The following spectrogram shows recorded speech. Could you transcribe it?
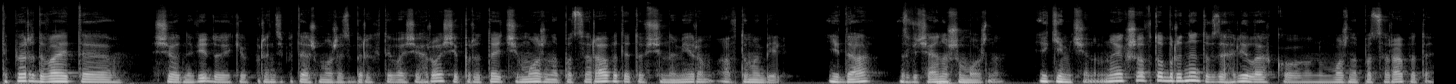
Тепер давайте ще одне відео, яке в принципі теж може зберегти ваші гроші, про те, чи можна поцарапати товщиноміром автомобіль. І да, звичайно, що можна. Яким чином? Ну, якщо авто брудне, то взагалі легко ну, можна поцарапати,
